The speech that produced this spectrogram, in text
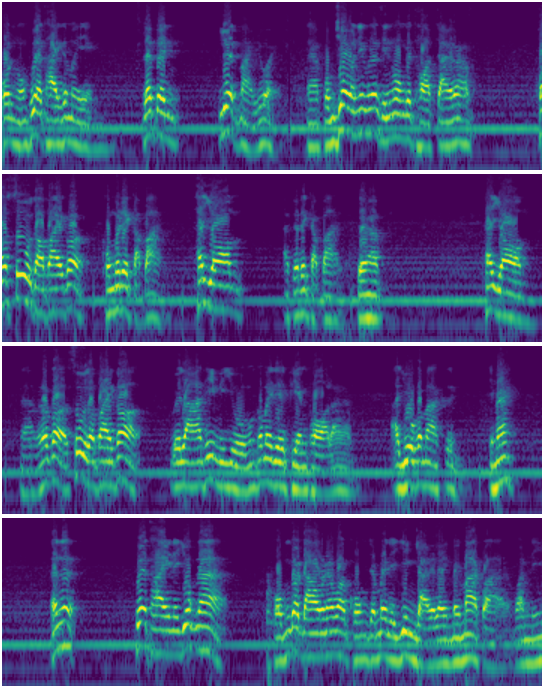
คนของเพื่อไทยขึ้นมาเอง และเป็นเลือดใหม่ด้วยนะผมเชื่อวันนี้คุณทักษิณคงจะถอดใจแล้วครับเพราะสู้ต่อไปก็คงไม่ได้กลับบ้าน ถ้ายอมอาจจะได้กลับบ้านนะครับ ถ้ายอมนะแล้วก็สู้ต่อไปก็ เวลาที่มีอยู่มันก็ไม่ได้เพียงพอแล้วครับอายุก็มากขึ้นใช่ไหมดังนั้นเพื่อไทยในยุคหน้า ผมก็เดานะว่าคงจะไม่ได้ยิ่งใหญ่อะไรไม่มากกว่า วันนี้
